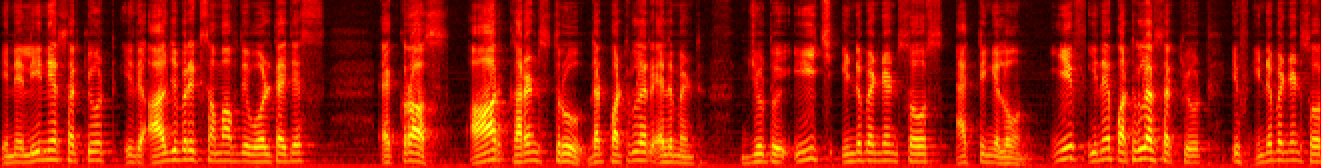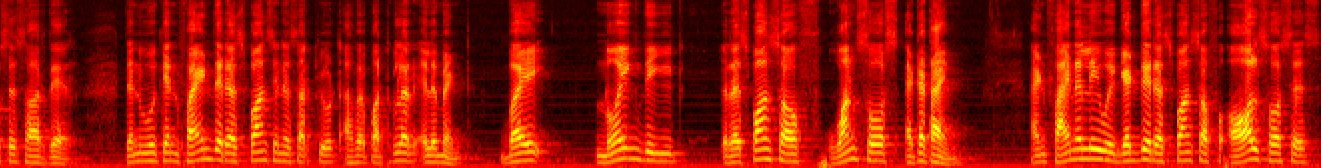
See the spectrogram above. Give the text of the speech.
in a linear circuit is the algebraic sum of the voltages across or currents through that particular element due to each independent source acting alone. If in a particular circuit, if independent sources are there, then we can find the response in a circuit of a particular element by knowing the response of one source at a time and finally we get the response of all sources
